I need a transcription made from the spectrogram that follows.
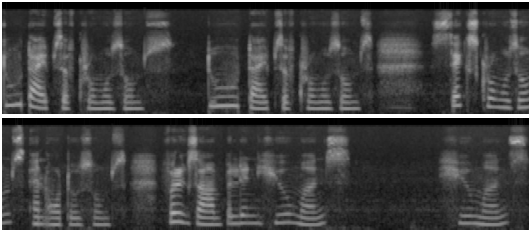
two types of chromosomes two types of chromosomes sex chromosomes and autosomes. For example in humans humans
